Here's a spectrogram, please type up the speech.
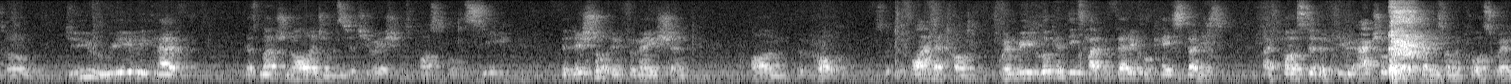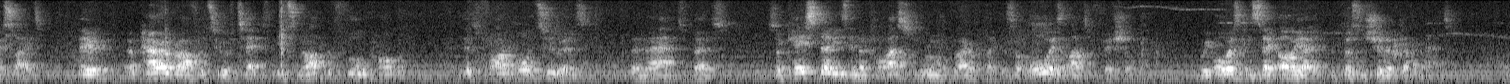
So do you really have as much knowledge on the situation as possible? Seek additional information on the problem. So define that problem. When we look at these hypothetical case studies, I've posted a few actual case studies on the course website. They're a paragraph or two of text. It's not the full problem. There's far more to it than that. But so case studies in a classroom environment like this are always artificial. We always can say, oh yeah, the person should have done that.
